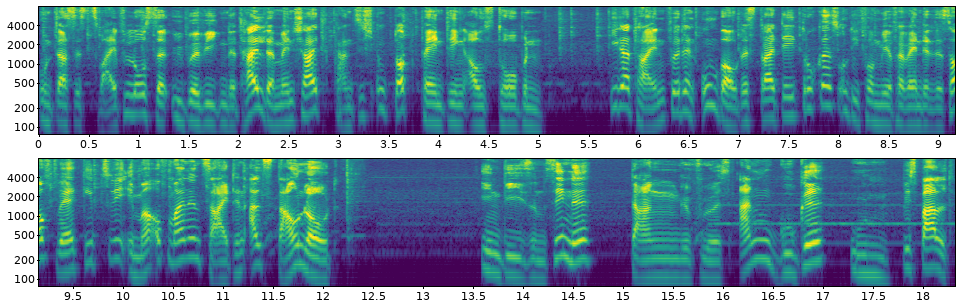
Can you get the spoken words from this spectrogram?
und das ist zweifellos der überwiegende Teil der Menschheit, kann sich im Dot-Painting austoben die Dateien für den Umbau des 3D-Druckers und die von mir verwendete Software gibt's wie immer auf meinen Seiten als Download. In diesem Sinne, danke fürs Angugge und bis bald.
